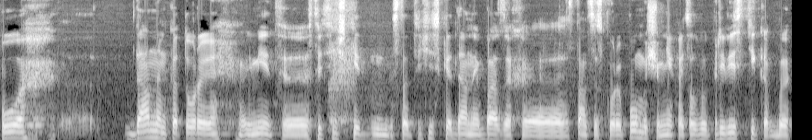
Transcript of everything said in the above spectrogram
По данным, которые имеют э, статистические, статистические данные в базах э, станции скорой помощи, мне хотелось бы привести как бы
